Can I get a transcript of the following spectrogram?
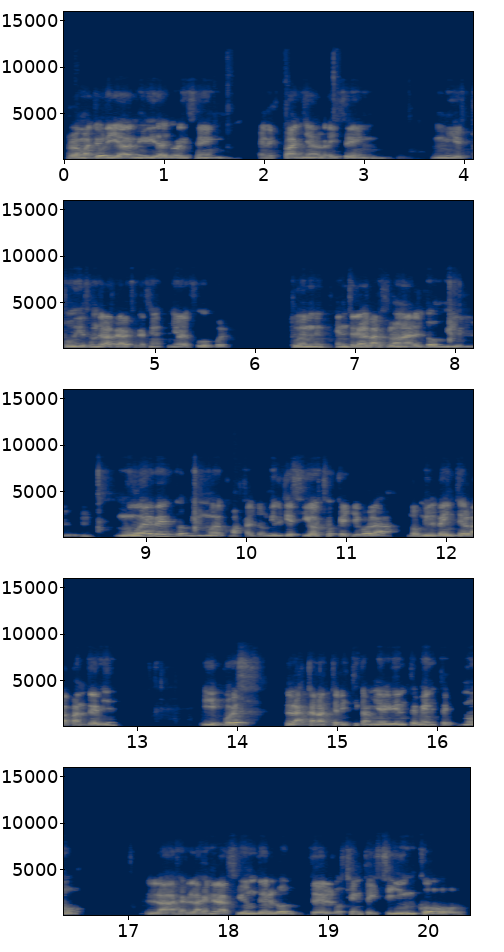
Pero la mayoría de mi vida yo la hice en, en España, la hice en mi estudio, son de la Real Federación Española de Fútbol. Tuve en, entré en el Barcelona en el 2009, 2009 como hasta el 2018, que llegó la 2020 de la pandemia. Y pues las características mías, evidentemente, no, la, la generación de los, del 85,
